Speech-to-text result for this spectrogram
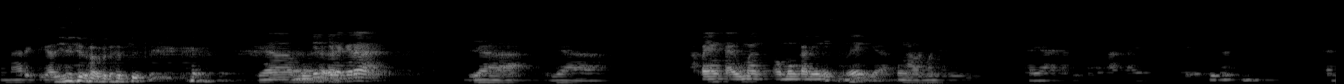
Menarik sekali Pak berarti. ya mungkin kira-kira ya ya apa yang saya omong- omongkan ini sebenarnya ya pengalaman dari saya dari beberapa saya seperti itu kan. Dan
